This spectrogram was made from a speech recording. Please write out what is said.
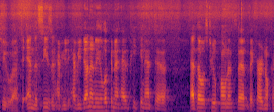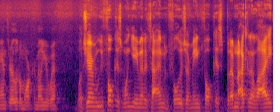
to uh, to end the season? Have you have you done any looking ahead, peeking at uh, at those two opponents that the Cardinal fans are a little more familiar with? Well, Jeremy, we focus one game at a time, and Foley's our main focus. But I'm not going to lie.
